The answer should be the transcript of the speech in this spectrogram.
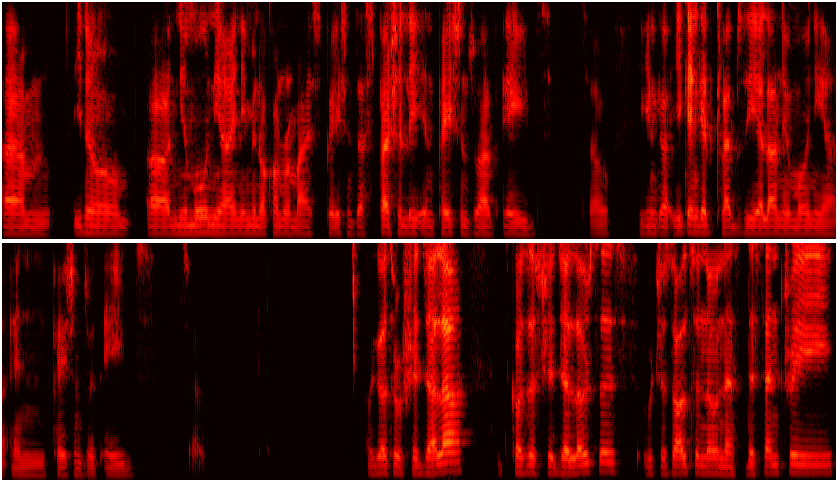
um, you know, uh, pneumonia in immunocompromised patients, especially in patients who have AIDS. So you can get you can get Klebsiella pneumonia in patients with AIDS. So we go through Shigella. It causes shigellosis, which is also known as dysentery.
